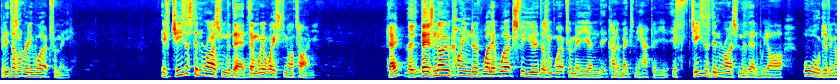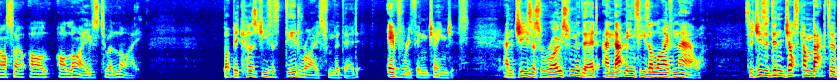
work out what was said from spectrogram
but it doesn't really work for me. If Jesus didn't rise from the dead, then we're wasting our time. Okay? There's no kind of, well, it works for you, it doesn't work for me, and it kind of makes me happy. If Jesus didn't rise from the dead, we are all giving our, our, our lives to a lie. But because Jesus did rise from the dead, everything changes. And Jesus rose from the dead, and that means he's alive now. So Jesus didn't just come back to,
